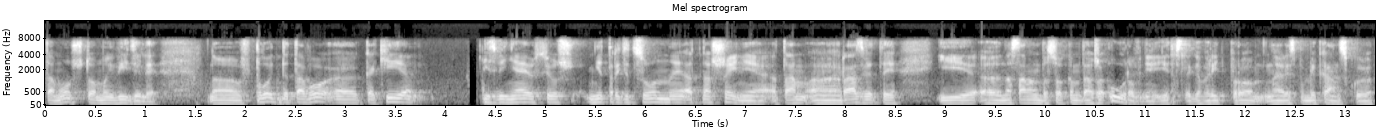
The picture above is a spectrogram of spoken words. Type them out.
тому, что мы видели. Э, вплоть до того, э, какие извиняюсь уж, нетрадиционные отношения там э, развиты и э, на самом высоком даже уровне, если говорить про республиканскую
